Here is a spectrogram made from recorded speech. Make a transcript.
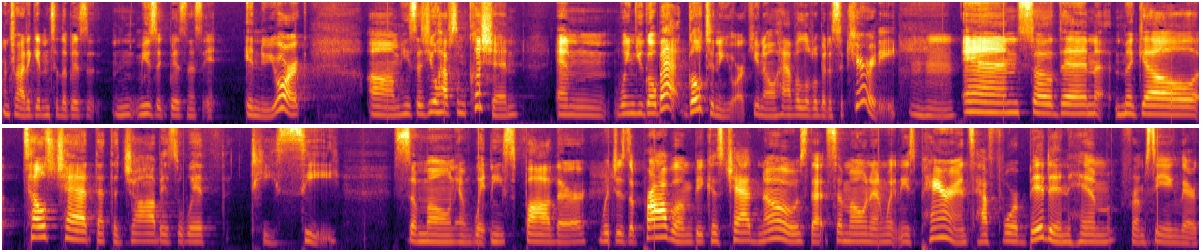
and try to get into the business, music business in, in New York. Um, he says, You'll have some cushion. And when you go back, go to New York, you know, have a little bit of security. And so then Miguel tells Chad that the job is with TC, Simone and Whitney's father. Which is a problem because Chad knows that Simone and Whitney's parents have forbidden him from seeing their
